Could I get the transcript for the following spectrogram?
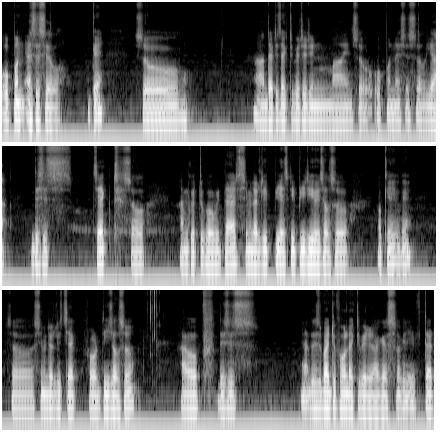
open ssl okay? So uh, that is activated in mine so open ssl yeah this is checked. So i'm good to go with that. Similarly php pdo is also okay okay? So similarly check for these also. I hope this is yeah this is by default activated i guess. Okay if that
